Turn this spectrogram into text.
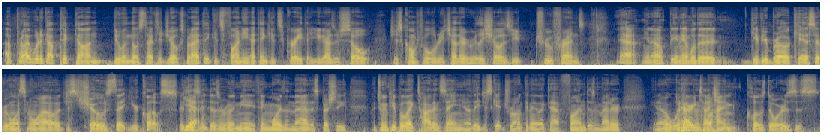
I probably would have got picked on doing those types of jokes. But I think it's funny. I think it's great that you guys are so just comfortable with each other. It really shows you true friends. Yeah, you know, being able to give your bro a kiss every once in a while it just shows that you're close. It Yeah. doesn't doesn't really mean anything more than that, especially between people like Todd and Zane. You know, they just get drunk and they like to have fun. Doesn't matter, you know, what Very happens touchy. behind closed doors is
